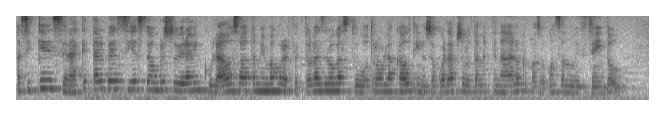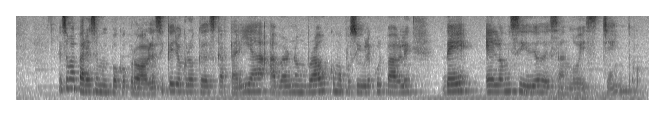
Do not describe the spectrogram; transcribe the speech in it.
Así que, ¿será que tal vez si este hombre estuviera vinculado, estaba también bajo el efecto de las drogas, tuvo otro blackout y no se acuerda absolutamente nada de lo que pasó con San Luis Jane Doe? Eso me parece muy poco probable, así que yo creo que descartaría a Vernon Brown como posible culpable de homicidio de San Luis Jane Doe.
